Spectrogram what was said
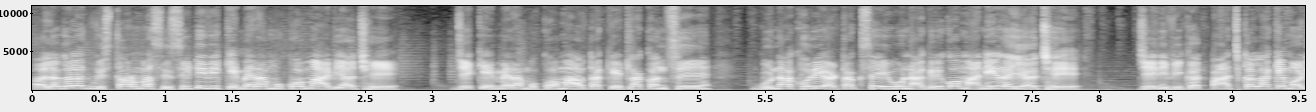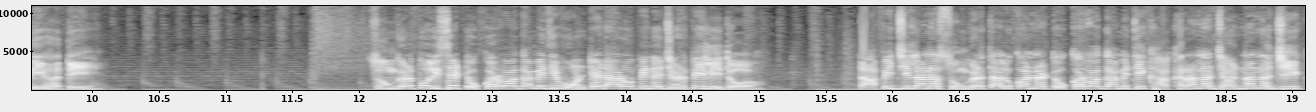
અલગ અલગ વિસ્તારોમાં સીસીટીવી કેમેરા મૂકવામાં આવ્યા છે, જે કેમેરા મૂકવામાં આવતા કેટલાક અંશે ગુનાખોરી અટકશે એવું નાગરિકો માની રહ્યા છે, જેની વિગત પાંચ કલાકે મળી હતી. સોંગઢ પોલીસે ટોકરવા ગામેથી વોન્ટેડ આરોપીને ઝડપી લીધો. તાપી જિલ્લાના સોંગઢ તાલુકાના ટોકરવા ગામેથી ખાખરાના ઝાડના નજીક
